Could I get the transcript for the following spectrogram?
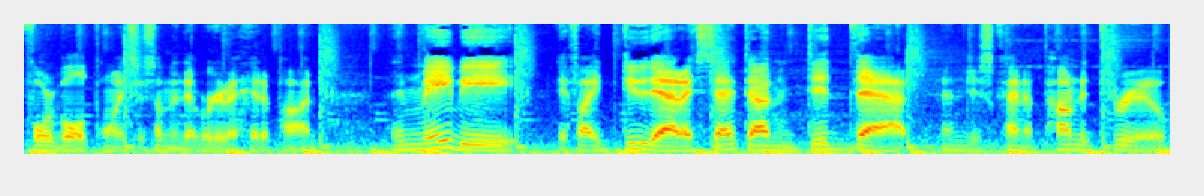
four bullet points or something that we're going to hit upon. And maybe if i do that i sat down and did that and just kind of pounded through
